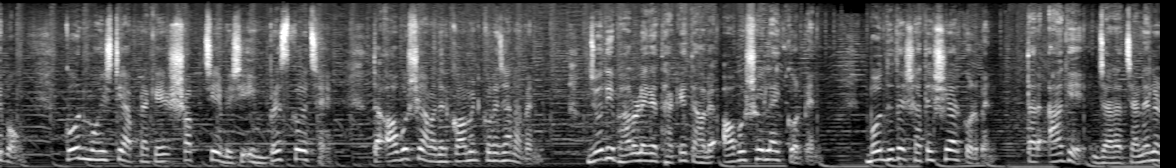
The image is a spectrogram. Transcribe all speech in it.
এবং কোন মহিষটি আপনাকে সবচেয়ে বেশি ইমপ্রেস করেছে, তা অবশ্যই আমাদের কমেন্ট করে জানাবেন। যদি ভালো লেগে থাকে, তাহলে অবশ্যই লাইক করবেন, বন্ধুদের সাথে শেয়ার করবেন। তার আগে যারা চ্যানেলে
